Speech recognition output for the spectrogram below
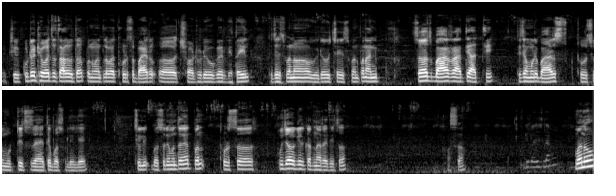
ॲक्च्युली कुठे ठेवायचं चालू होतं पण म्हटलं थोडंसं बाहेर शॉर्ट व्हिडिओ वगैरे घेता येईल. त्याच्यास पण व्हिडिओच्या हिशोबाने पण आणि सहज बाहेर राहते आजची. त्याच्यामुळे बाहेर थोडंसं मूर्तीचं जे आहे ते बसवलेली आहे. ॲक्च्युली बसवली म्हणता नाही पण थोडंसं पूजा वगैरे करणार आहे तिचं. असं. म्हणू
